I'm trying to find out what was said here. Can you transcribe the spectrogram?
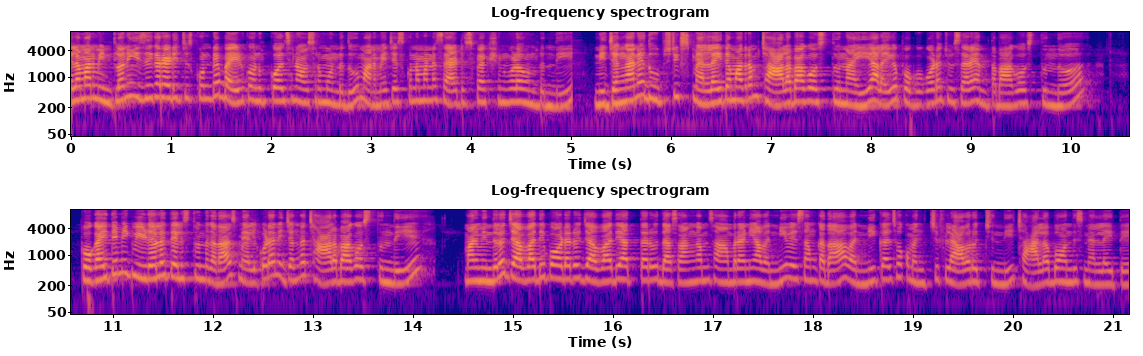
ఇలా మనం ఇంట్లోనే ఈజీగా రెడీ చేసుకుంటే బయట కొనుక్కోవాల్సిన అవసరం ఉండదు. మనమే చేసుకున్నామన్న సాటిస్ఫాక్షన్ కూడా ఉంటుంది. నిజంగానే ధూప్ స్టిక్ స్మెల్ అయితే మాత్రం చాలా బాగా వస్తున్నాయి. అలాగే పొగ కూడా చూసారా ఎంత బాగా వస్తుందో? పొగ అయితే మీకు వీడియోలో తెలుస్తుంది కదా స్మెల్ కూడా నిజంగా చాలా బాగా వస్తుంది. మనం ఇందులో జవ్వాది పౌడర్ జవ్వాది అత్తరు దసాంగం సాంబ్రాణి అవన్నీ వేసాం కదా. అవన్నీ కలిసి ఒక మంచి ఫ్లేవర్ వచ్చింది. చాలా బాగుంది స్మెల్ అయితే.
